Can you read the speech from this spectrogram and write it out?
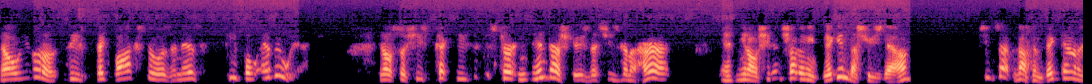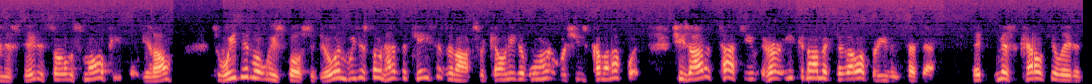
Now you go to these big box stores, and there's people everywhere. You know, so she's picked these certain industries that she's going to hurt. And, you know, she didn't shut any big industries down. She's got nothing big down in the state. It's all the small people, you know. So we did what we were supposed to do, and we just don't have the cases in Oxford County to warrant what she's coming up with. She's out of touch. Her economic developer even said that. It miscalculated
